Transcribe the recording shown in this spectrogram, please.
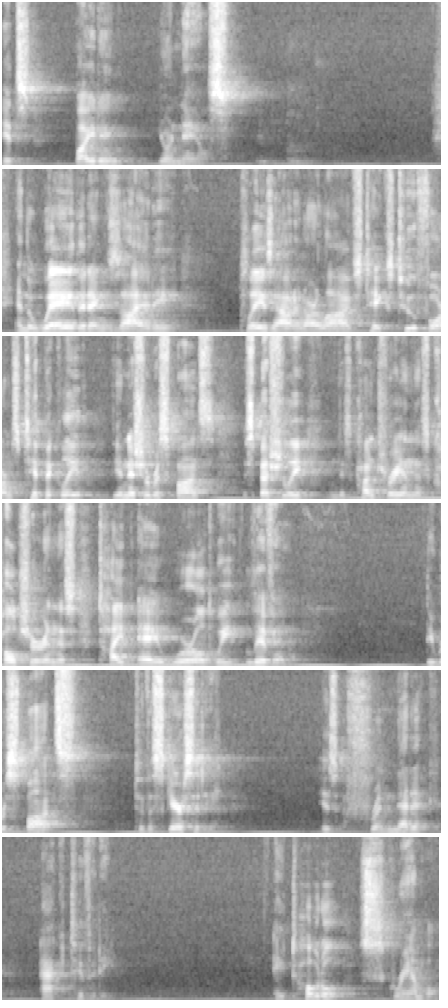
It's biting your nails. And the way that anxiety plays out in our lives takes two forms. Typically, the initial response, especially in this country, in this culture, in this type A world we live in, the response to the scarcity is frenetic activity, a total scramble.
